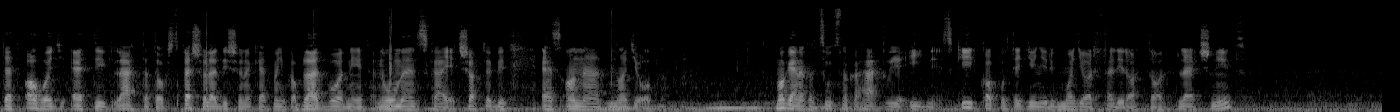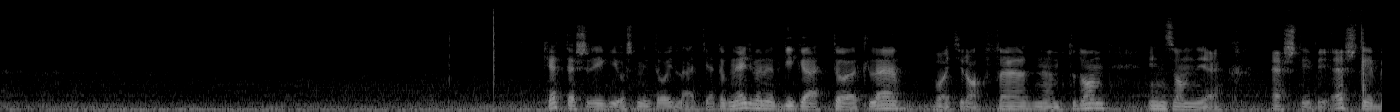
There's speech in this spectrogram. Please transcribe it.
tehát ahogy eddig láttatok Special edition mondjuk a Bloodborne-ét, a No Man's Sky-ét, stb. ez annál nagyobb. Magának a cuccnak a hátulja így néz ki, kapott egy gyönyörű magyar felirattal plecsnit. Kettes régiós, mint ahogy látjátok, 45 gigát tölt le, vagy rak fel, nem tudom. Insomniac, STB, STB,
